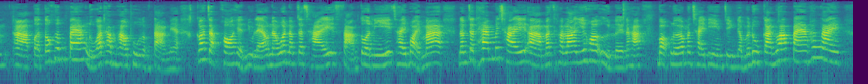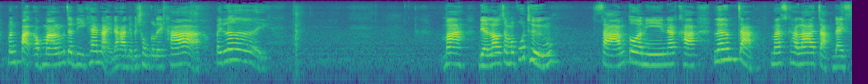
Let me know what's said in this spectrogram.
ำอ่าเปิดโต๊ะเครื่องแป้งหรือว่าทำ how to ต่างๆ เนี่ย ก็จะพอเห็นอยู่แล้วนะว่าน้ำจะใช้ 3 ตัวนี้ใช้บ่อยมาก น้ำจะแทบไม่ใช้อ่ามัสคาร่ายี่ห้ออื่นเลยนะคะ บอกเลยว่ามันใช้ดีจริงๆ เดี๋ยวมาดูกันว่าแป้งข้างในมันปัดออกมาแล้วมันจะดีแค่ไหนนะคะ เดี๋ยวไปชมกันเลยค่ะ ไปเลย มาเดี๋ยวเราจะมาพูดถึง 3 ตัวนี้นะคะ เริ่มจากมัสคาร่าจากไดโซ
